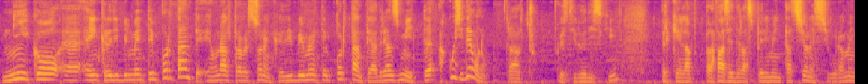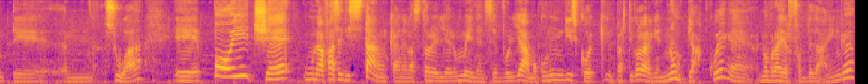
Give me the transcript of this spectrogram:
Nico eh, è incredibilmente importante e un'altra persona incredibilmente importante è Adrian Smith, a cui si devono, tra l'altro, questi due dischi, perché la, la fase della sperimentazione è sicuramente um, sua. E poi c'è una fase di stanca nella storia degli Iron Maiden, se vogliamo, con un disco in particolare che non piacque, che è No Prayer for the Dying,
